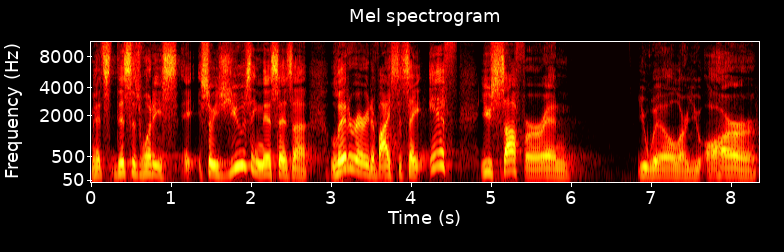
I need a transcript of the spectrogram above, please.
It's, this is what he's, so he's using this as a literary device to say, if you suffer, and you will or you are, or,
